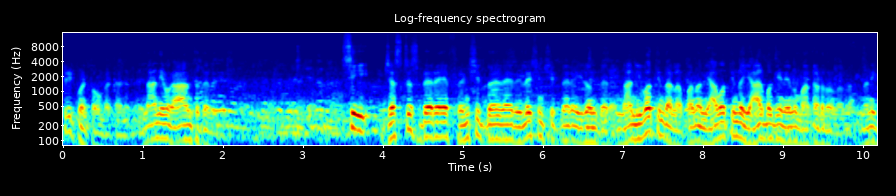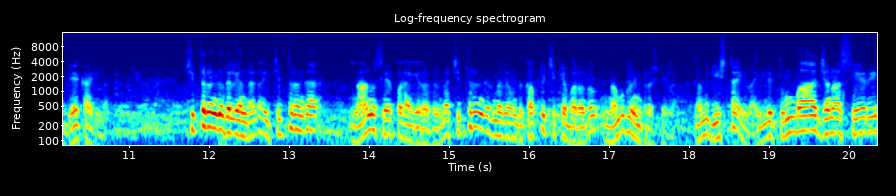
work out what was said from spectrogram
ಟ್ರೀಟ್ಮೆಂಟ್ ತೊಗೊಬೇಕಾಗುತ್ತೆ. ನಾನು ಇವಾಗ ಆ ಹಂತದಲ್ಲಿ ಸಿ ಜಸ್ಟಿಸ್ ಬೇರೆ ಫ್ರೆಂಡ್ಶಿಪ್ ಬೇರೆ ರಿಲೇಷನ್ಶಿಪ್ ಬೇರೆ, ಇದೊಂದು ಬೇರೆ. ನಾನು ಇವತ್ತಿಂದ ಅಲ್ಲಪ್ಪ ನಾನು ಯಾವತ್ತಿಂದ ಯಾರ ಬಗ್ಗೆ ಏನು ಮಾತಾಡೋದಲ್ಲ ನನಗೆ ಬೇಕಾಗಿಲ್ಲ. ಚಿತ್ರರಂಗದಲ್ಲಿ ಅಂದಾಗ ಈ ಚಿತ್ರರಂಗ ನಾನು ಸೇರ್ಪಡೆ ಆಗಿರೋದ್ರಿಂದ ಚಿತ್ರರಂಗದ ಮೇಲೆ ಒಂದು ಕಪ್ಪು ಚಿಕ್ಕೆ ಬರೋದು ನಮಗೂ ಇಂಟ್ರೆಸ್ಟ್ ಇಲ್ಲ. ನಮಗೆ ಇಷ್ಟ ಇಲ್ಲ. ಇಲ್ಲಿ ತುಂಬ ಜನ ಸೇರಿ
